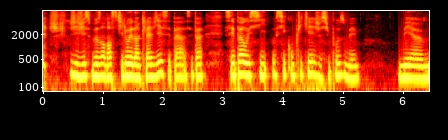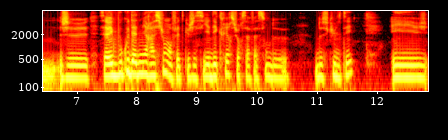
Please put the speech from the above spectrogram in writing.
j'ai juste besoin d'un stylo et d'un clavier. C'est pas, c'est pas, c'est pas aussi, aussi compliqué, je suppose, mais mais euh, c'est avec beaucoup d'admiration en fait que j'essayais d'écrire sur sa façon de, de sculpter. Et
